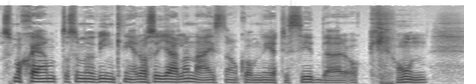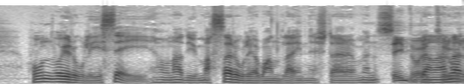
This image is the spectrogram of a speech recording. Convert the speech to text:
små, skämt och små vinkningar. Det var så jävla nice när de kom ner till Sid där och hon, hon var ju rolig i sig. Hon hade ju massa roliga one-liners där. Men Sid var bland annat,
